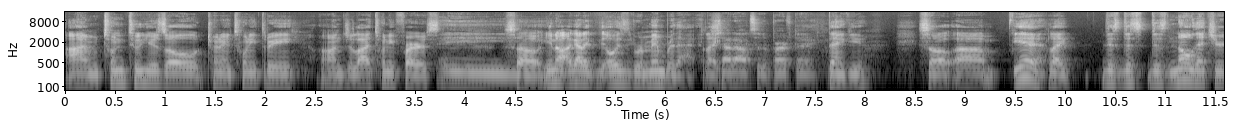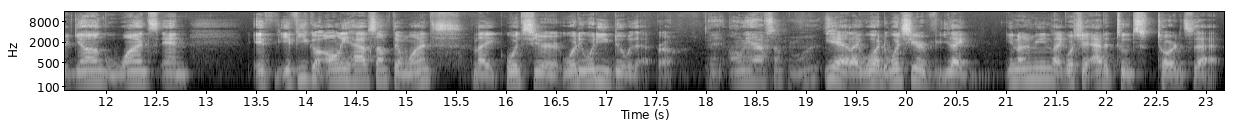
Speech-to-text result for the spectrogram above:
I'm 22 years old, turning 23 on July 21st. Hey. So you know I gotta always remember that. Like shout out to the birthday. thank you. So um yeah, like just just just know that you're young once, and if if you can only have something once, like what's your what do what do you do with that, bro? They only have something once. Yeah, like what what's your like you know what I mean? Like what's your attitudes towards that?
